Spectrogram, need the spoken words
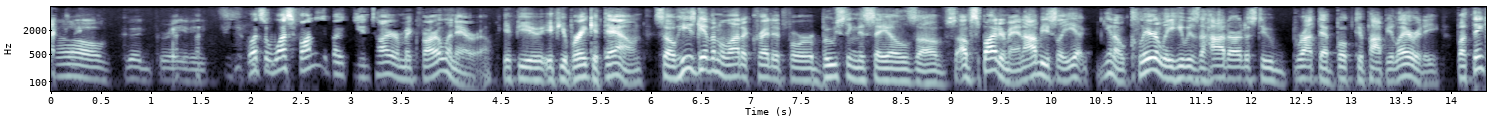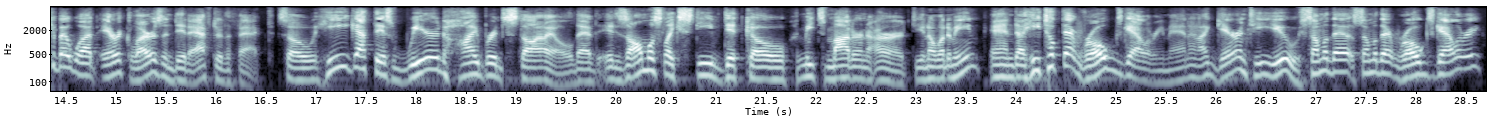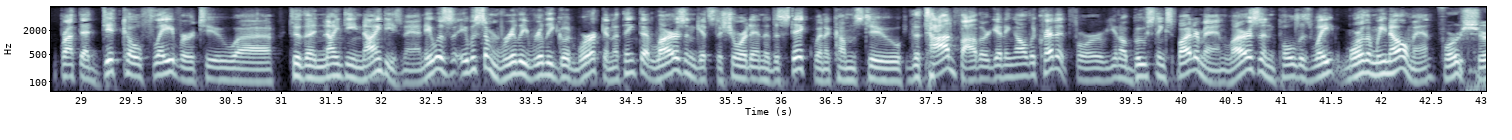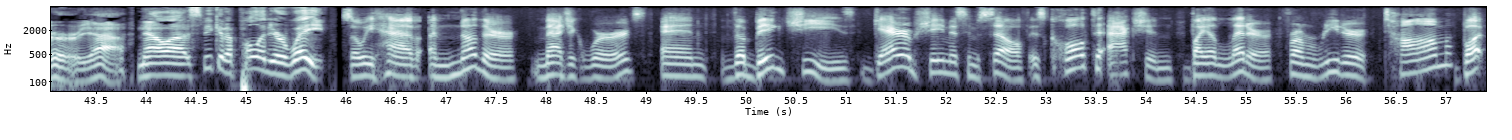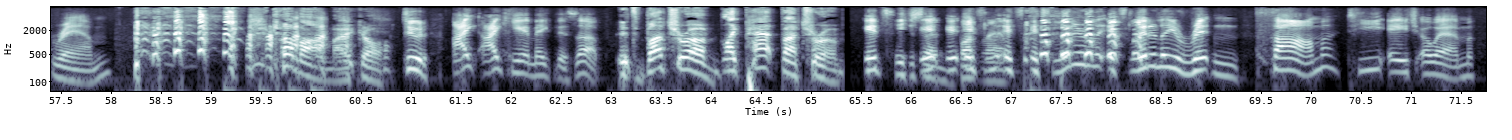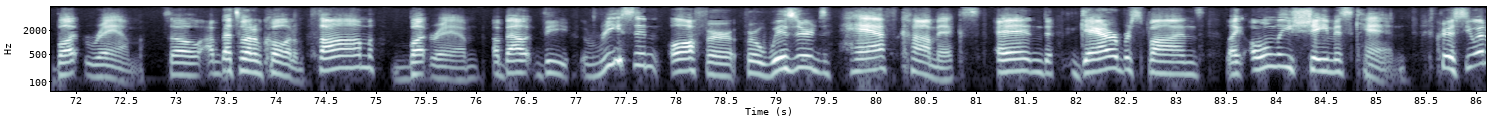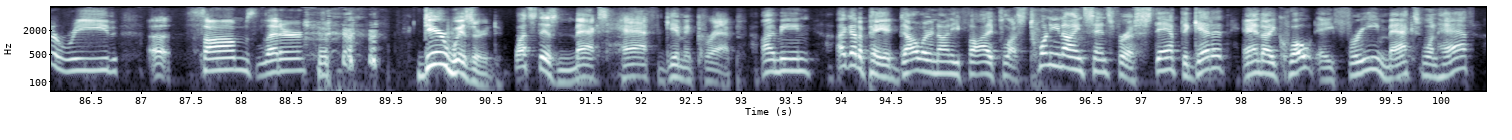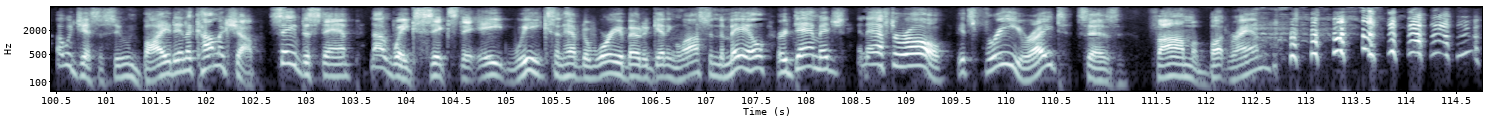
Oh, good gravy. What's what's funny about the entire McFarlane era, if you if you break it down, so he's given a lot of credit for boosting the sales of of Spider-Man. Obviously, you know, clearly he was the hot artist who brought that book to popularity. But think about what Erik Larsen did after the fact. So he got this weird hybrid style that is almost like Steve Ditko meets modern art. You know what I mean? And uh, he took that Rogues Gallery, man, and I guarantee you, some of that some of that Rogues Gallery brought that Ditko flavor to uh, to the 1990s, man. It was it was some really really good work, and I think that Larsen gets the short end of the stick when it comes to the Todd father getting all the credit for you know boosting Spider-Man. Larsen pulled his weight more than we know, man. For sure, yeah. Now, uh, speaking of pulling your weight, So we have another magic words, and the big cheese, Gareb Shamus himself, is called to action by a letter from reader Tom Buttram. come on, Michael. Dude, I, I can't make this up. It's Buttram, like Pat Buttram. It's it- it- it's, it's it's literally it's literally written Thom T H O M Butt Ram. So um, that's what I'm calling him. Thom Buttram about the recent offer for Wizards half comics and Gareb responds like only Shamus can. Chris, you want to read uh, Thom's letter? Dear Wizard, what's this max half gimmick crap? I mean, I gotta pay a dollar ninety-five plus twenty-nine cents for a stamp to get it, and I quote a free max one half. I would just as soon buy it in a comic shop, save the stamp, not wait six to eight weeks and have to worry about it getting lost in the mail or damaged. And after all, it's free, right? Says Thom Buttram.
